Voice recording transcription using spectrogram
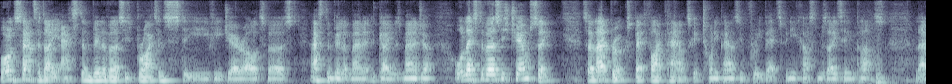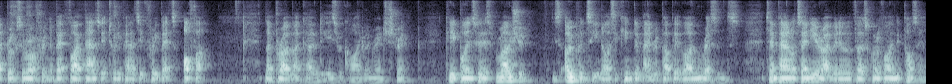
or on Saturday Aston Villa versus Brighton, Stevie Gerrard's first Aston Villa man- game as manager, or Leicester versus Chelsea. So Ladbrokes, bet £5, get £20 in free bets for new customers 18 plus. Ladbrokes are offering a bet £5, get £20 in free bets offer no promo code is required when registering. Key points for this promotion. It's open to United Kingdom and Republic of Ireland residents. £10 or €10 Euro minimum first qualifying deposit.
